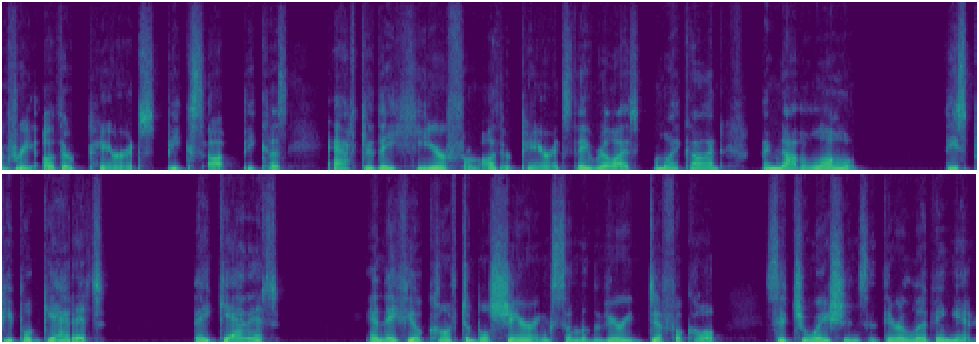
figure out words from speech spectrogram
every other parent speaks up because after they hear from other parents, they realize, Oh my God, I'm not alone. These people get it. They get it. And they feel comfortable sharing some of the very difficult situations that they're living in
